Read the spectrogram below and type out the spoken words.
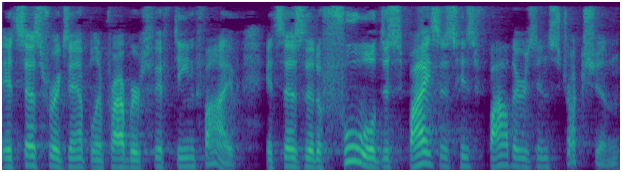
it says, for example, in Proverbs 15:5, it says that a fool despises his father's instruction,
